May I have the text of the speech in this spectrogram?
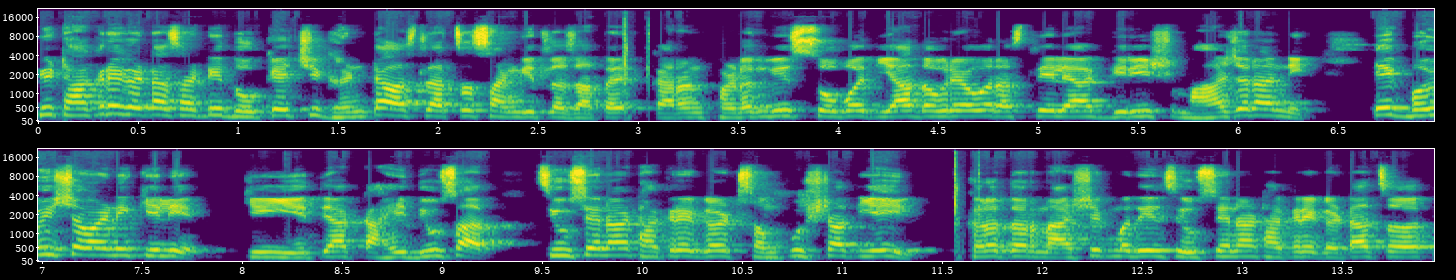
ही ठाकरे गटासाठी धोक्याची घंटा असल्याचं सांगितलं जात आहे कारण फडणवीस सोबत या दौऱ्यावर असलेल्या गिरीश महाजनांनी एक भविष्यवाणी केली की येत्या काही दिवसात शिवसेना ठाकरे गट संपुष्टात येईल. खरं तर नाशिकमधील शिवसेना ठाकरे गटाचं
